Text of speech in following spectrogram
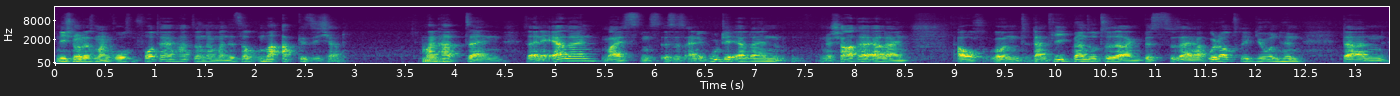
Nicht nur, dass man einen großen Vorteil hat, sondern man ist auch immer abgesichert. Man hat sein, seine Airline, meistens ist es eine gute Airline, eine Charter-Airline, auch und dann fliegt man sozusagen bis zu seiner Urlaubsregion hin, dann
